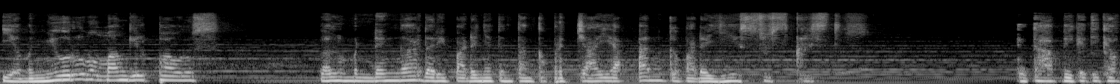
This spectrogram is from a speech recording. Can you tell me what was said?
Ia menyuruh memanggil Paulus, lalu mendengar daripadanya tentang kepercayaan kepada Yesus Kristus. Tetapi ketika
